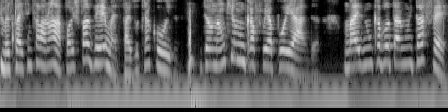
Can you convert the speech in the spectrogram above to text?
meus pais sempre falaram: ah, pode fazer, mas faz outra coisa. Então, não que eu nunca fui apoiada, mas nunca botaram muita fé.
